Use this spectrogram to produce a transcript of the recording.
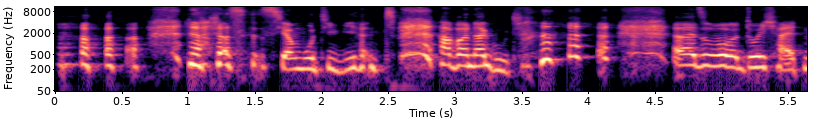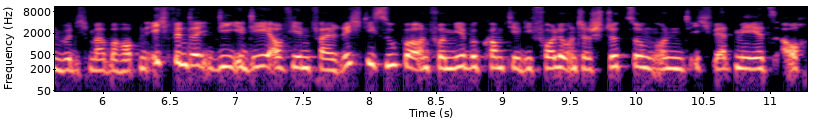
na, das ist ja motivierend. Aber na gut. also durchhalten, würde ich mal behaupten. Ich finde die Idee auf jeden Fall richtig super und von mir bekommt ihr die volle Unterstützung und ich werde mir jetzt auch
